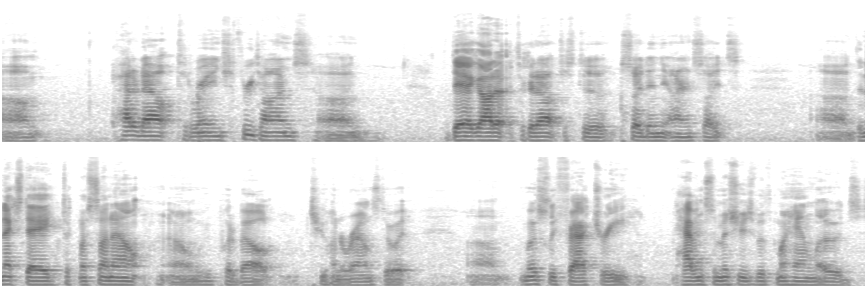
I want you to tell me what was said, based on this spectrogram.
Um, had it out to the range three times. Uh, the day I got it, I took it out just to sight in the iron sights. Uh, the next day, took my son out. Um, we put about 200 rounds through it. Um, mostly factory, having some issues with my hand loads.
